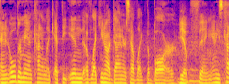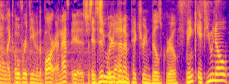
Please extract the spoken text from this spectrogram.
and an older man kind of like at the end of like you know how diners have like the bar Yep. thing and he's kind of like over at the end of the bar and that's it it's just Is it weird that I'm picturing Bill's Grill? think if you know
